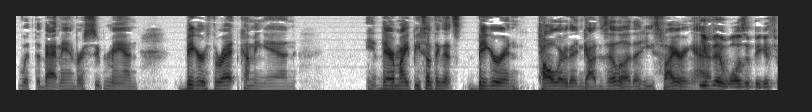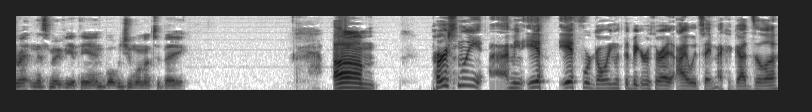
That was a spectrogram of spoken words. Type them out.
with the Batman versus Superman bigger threat coming in, there might be something that's bigger and taller than Godzilla that he's firing at. If there was a bigger threat in this movie at the end, what would you want it to be? um, personally, I mean, if if we're going with the bigger threat, I would say Mecha Godzilla.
